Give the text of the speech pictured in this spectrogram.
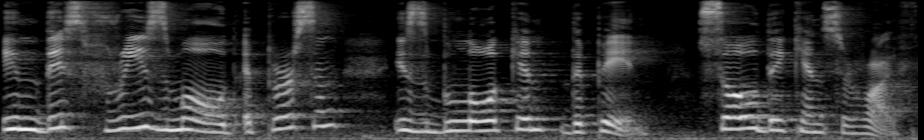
In this freeze mode, a person is blocking the pain so they can survive.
